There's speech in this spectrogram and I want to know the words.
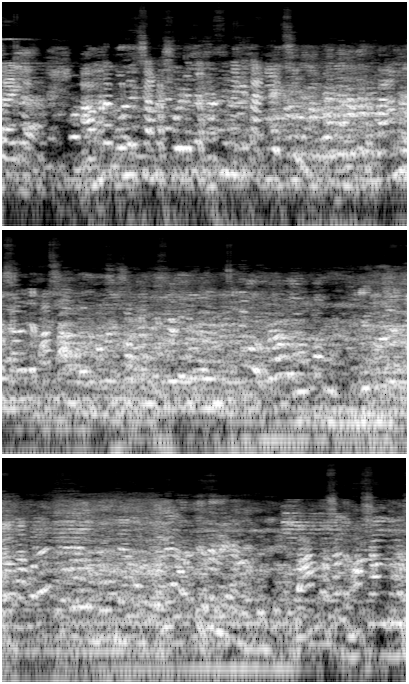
জায়গা। আমরা বলেছি, আমরা শরীরে হাসিনাকে কাটিয়েছি বাংলা ভাষা বলে ভাষা আন্দোলন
